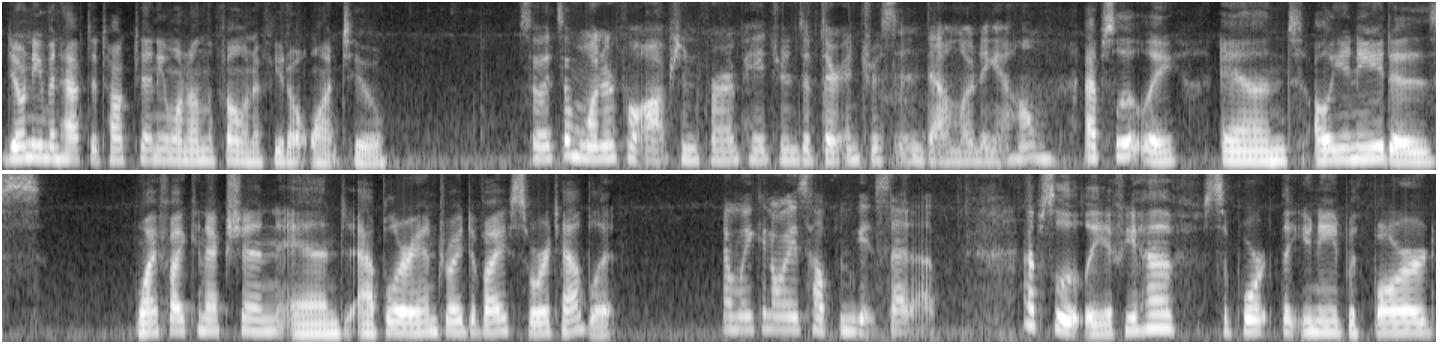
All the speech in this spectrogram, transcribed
You don't even have to talk to anyone on the phone if you don't want to. So it's a wonderful option for our patrons if they're interested in downloading at home. Absolutely. And all you need is Wi Fi connection and Apple or Android device or a tablet. And we can always help them get set up. Absolutely. If you have support that you need with Bard,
